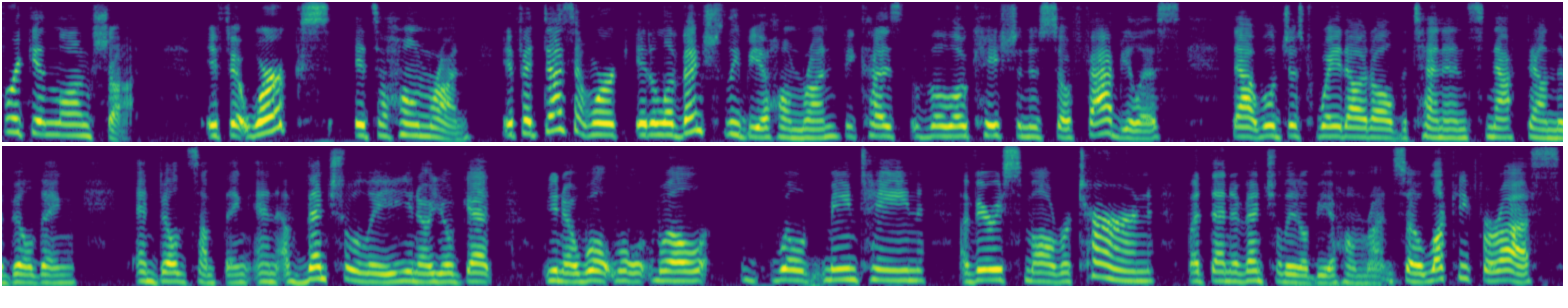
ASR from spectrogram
freaking long shot. If it works, it's a home run. If it doesn't work, it'll eventually be a home run because the location is so fabulous that we'll just wait out all the tenants, knock down the building, and build something. And eventually, you know, you'll get, you know, we'll we'll we'll will maintain a very small return, but then eventually it'll be a home run. So lucky for us,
